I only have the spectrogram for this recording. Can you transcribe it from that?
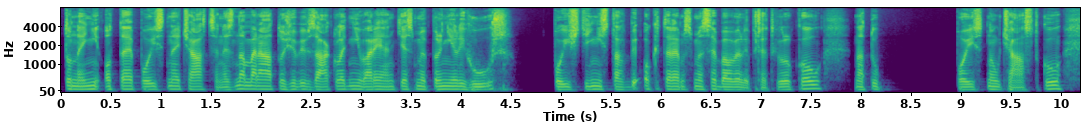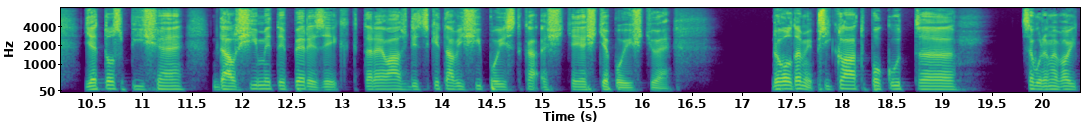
to není o té pojistné částce. Neznamená to, že by v základní variantě jsme plnili hůř pojištění stavby, o kterém jsme se bavili před chvilkou, na tu pojistnou částku. Je to spíše dalšími typy rizik, které vás vždycky ta vyšší pojistka ještě, ještě pojišťuje. Dovolte mi příklad, pokud eh, se budeme bavit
